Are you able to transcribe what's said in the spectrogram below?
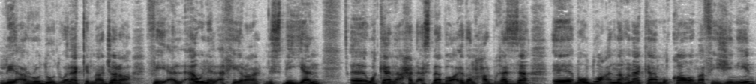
للردود. ولكن ما جرى في الآونة الأخيرة نسبيا آه، وكان أحد اسبابه أيضا حرب غزة. آه، موضوع أن هناك مقاومة في جنين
